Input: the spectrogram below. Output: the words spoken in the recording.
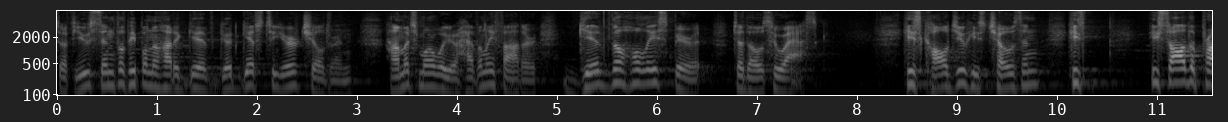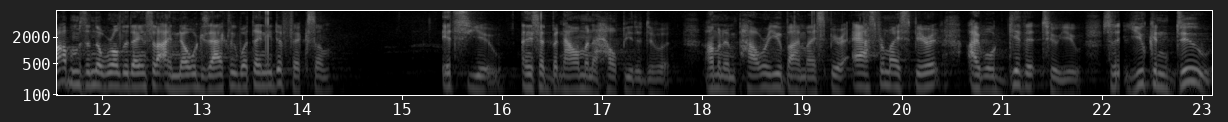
So if you sinful people know how to give good gifts to your children, how much more will your heavenly Father give the Holy Spirit to those who ask? He's called you, He's chosen. He's, he saw the problems in the world today and said, I know exactly what they need to fix them. It's you. And He said, But now I'm going to help you to do it. I'm going to empower you by my spirit. Ask for my spirit, I will give it to you so that you can do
